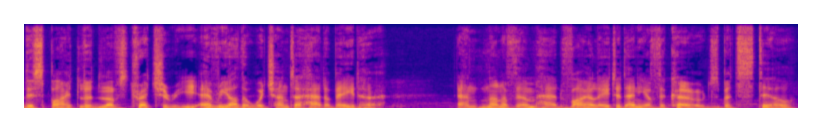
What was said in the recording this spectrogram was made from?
despite Ludlov's treachery, every other witch hunter had obeyed her. And none of them had violated any of the codes, but still,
